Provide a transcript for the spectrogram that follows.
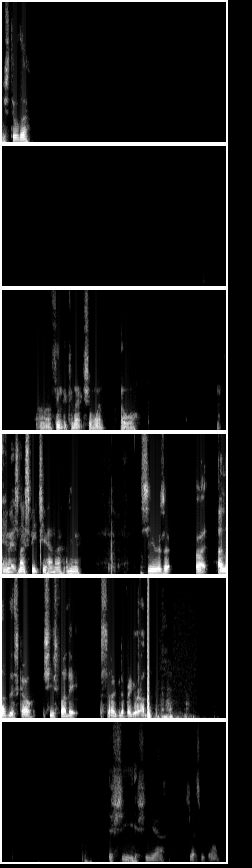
You still there? Oh, I think the connection went. Oh well. Anyway, it's nice to speak to you, Hannah. Anyway, see you as a. Alright, I love this girl. She's funny. So I'm gonna bring her on. If she, if she, uh, she lets me go on.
